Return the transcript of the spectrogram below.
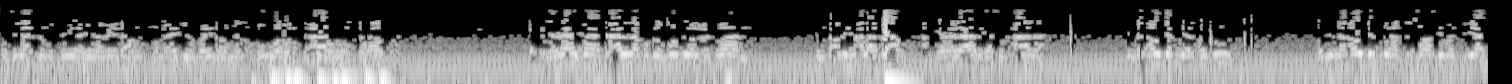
وصلات المسلمين فيما بينهم وما يجب بينهم من الأخوة والتعاون والتناصر كذلك ما يتعلق بالظلم والعدوان من بعضهم على بعض. حكم ذلك سبحانه. بما أوجب من الحدود وبما اوجب من القصاص والديات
